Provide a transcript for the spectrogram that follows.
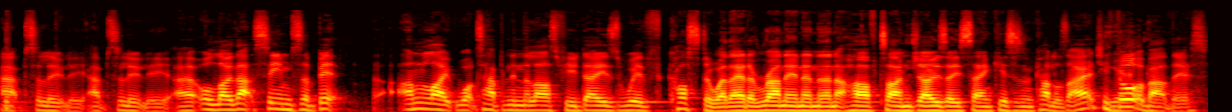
absolutely, absolutely. Uh, although that seems a bit unlike what's happened in the last few days with Costa, where they had a run in and then at halftime Jose saying kisses and cuddles. I actually Yeah. thought about this.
